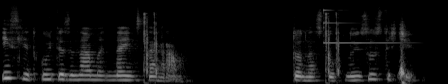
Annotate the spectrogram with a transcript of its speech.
і слідкуйте за нами на інстаграм. До наступної зустрічі!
